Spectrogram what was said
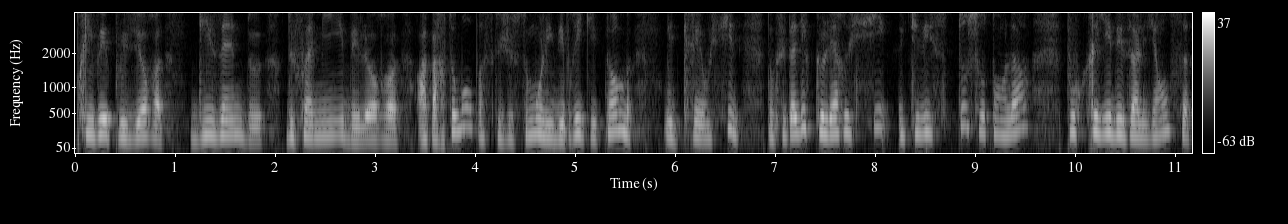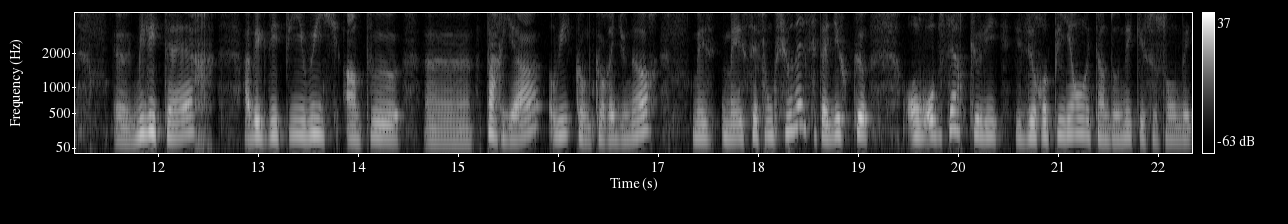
priver plusieurs dizaines de, familles de leurs euh, appartements, parce que justement, les débris qui tombent, ils créent aussi. Donc, c'est-à-dire que la Russie utilise tout ce temps-là pour créer des alliances euh, militaires, avec des pays, oui, un peu euh, paria, oui, comme Corée du Nord, mais, mais c'est fonctionnel, c'est-à-dire que on observe que les, Européens, étant donné que ce sont des,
